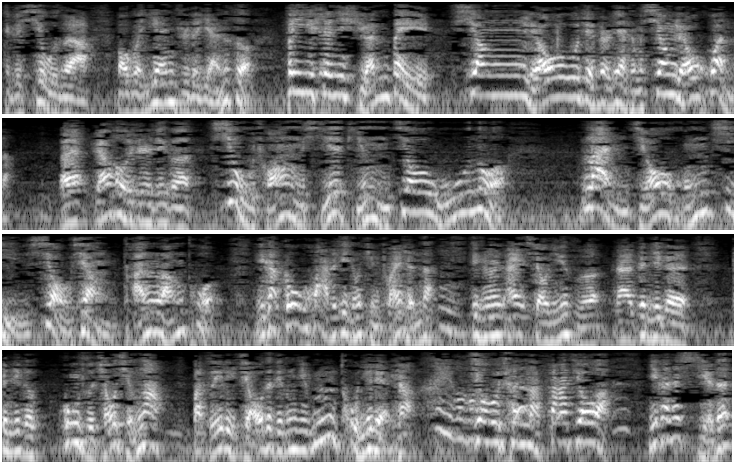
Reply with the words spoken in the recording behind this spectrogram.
这个袖子啊，包括胭脂的颜色，飞身悬背香缭，这字念什么？香缭换呢？哎，然后是这个绣床斜屏娇无诺，烂嚼红气笑向弹郎唾。你看勾画的这种挺传神的，嗯，这种哎小女子哎跟这个跟这个公子调情啊，把嘴里嚼的这东西嗯吐你脸上，哎呦，娇嗔呐撒娇啊，你看他写的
